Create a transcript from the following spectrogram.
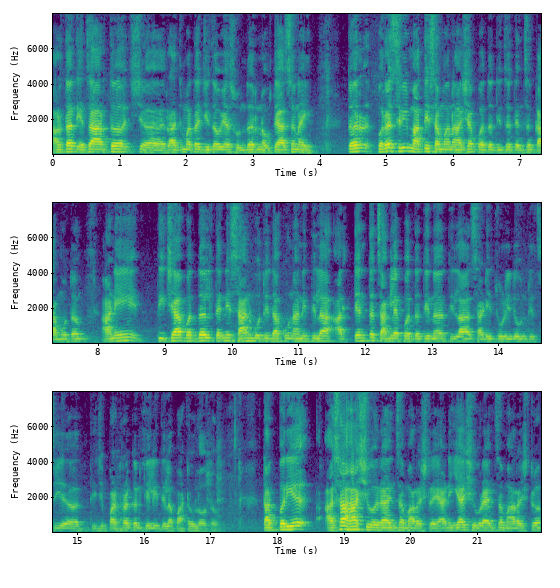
अर्थात याचा अर्थ श राजमाता जिजाऊ या सुंदर नव्हत्या असं नाही. तर परश्री माते समान अशा पद्धतीचं त्यांचं काम होतं. आणि तिच्याबद्दल त्यांनी सहानुभूती दाखवून आणि तिला अत्यंत चांगल्या पद्धतीनं तिला साडी चोळी देऊन तिची तिची पाठराखण केली तिला पाठवलं होतं. तात्पर्य असा हा शिवरायांचा महाराष्ट्र आहे आणि या शिवरायांचा महाराष्ट्र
